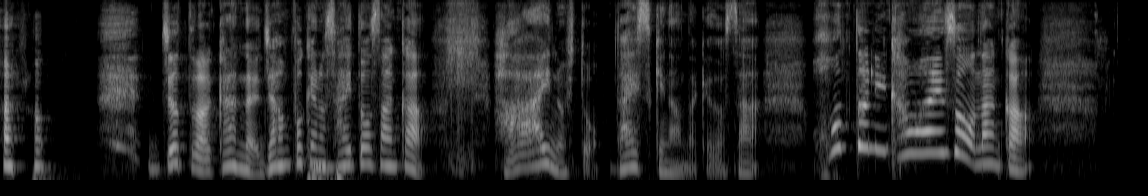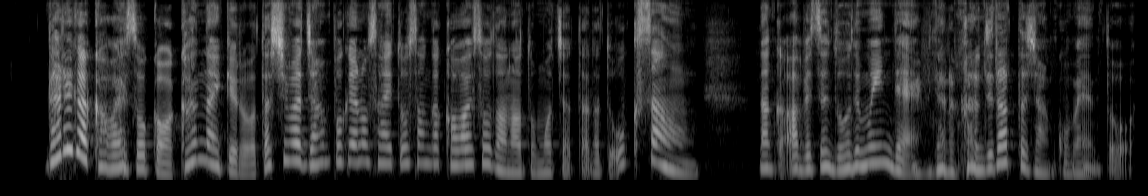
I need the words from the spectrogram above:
あのちょっとわかんない。ジャンポケの斎藤さんか「はーい」の人。大好きなんだけどさ。本当にかわいそう。なんか誰がかわいそうかわかんないけど私はジャンポケの斎藤さんがかわいそうだなと思っちゃった。だって奥さんなんか、あ、別にどうでもいいんで、みたいな感じだったじゃん、コメント。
